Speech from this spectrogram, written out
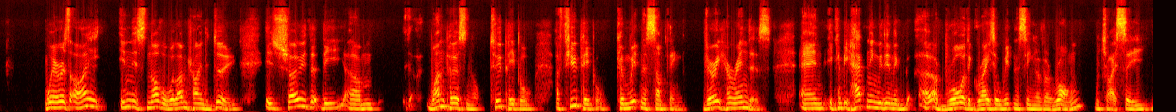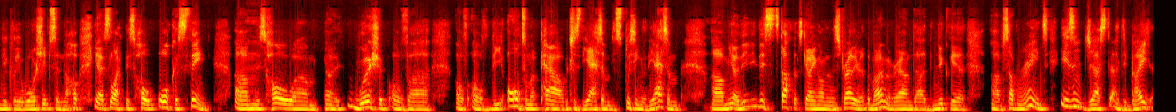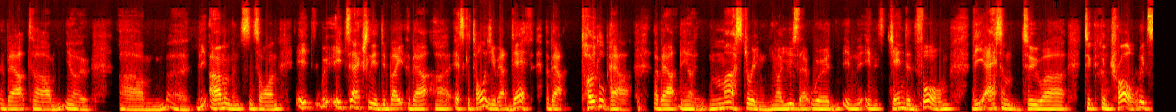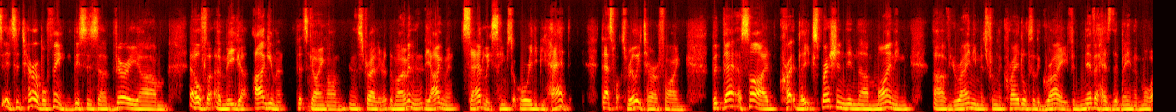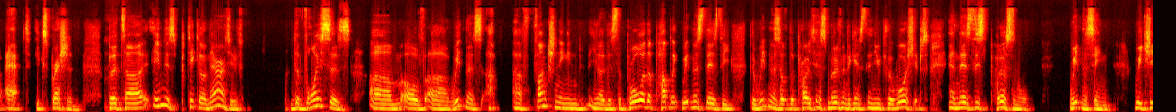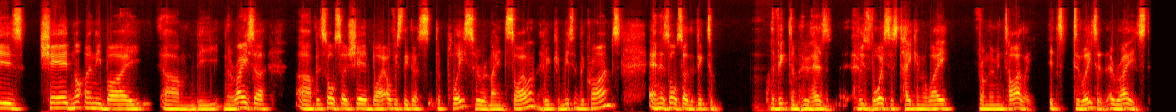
Whereas I, in this novel, what I'm trying to do is show that the um, one person or two people, a few people can witness something very horrendous. And it can be happening within a, a broader, greater witnessing of a wrong, which I see nuclear warships and the whole, you know, it's like this whole AUKUS thing, um, mm. this whole um, you know, worship of, uh, of, of the ultimate power, which is the atom, the splitting of the atom. Mm. Um, you know, the, this stuff that's going on in Australia at the moment around uh, the nuclear uh, submarines isn't just a debate about, um, you know, um, uh, the armaments and so on. It, it's actually a debate about uh, eschatology, about death, about total power, about you know mastering. You know, I use that word in in its gendered form, the atom to uh, to control. It's it's a terrible thing. This is a very um, alpha omega argument that's going on in Australia at the moment, and the argument sadly seems to already be had That's what's really terrifying. But that aside, the expression in uh, mining of uranium is from the cradle to the grave, and never has there been a more apt expression. Mm. But uh, in this particular narrative, the voices um, of uh, witness are, are, functioning in you know there's the broader public witness there's the the witness of the protest movement against the nuclear warships and there's this personal witnessing which is shared not only by um, the narrator uh, but it's also shared by obviously the, the police who remained silent who committed the crimes and there's also the victim. Mm. the victim who has whose voice is taken away from them entirely. It's deleted, erased.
